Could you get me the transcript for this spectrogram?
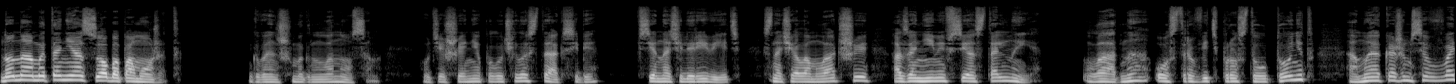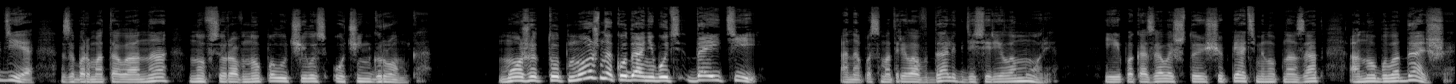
но нам это не особо поможет». Гвен шмыгнула носом. Утешение получилось так себе. Все начали реветь, Сначала младшие, а за ними все остальные. «Ладно, остров ведь просто утонет, а мы окажемся в воде», — забормотала она, но все равно получилось очень громко. «Может, тут можно куда-нибудь дойти?» Она посмотрела вдаль, где серело море. Ей показалось, что еще пять минут назад оно было дальше.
